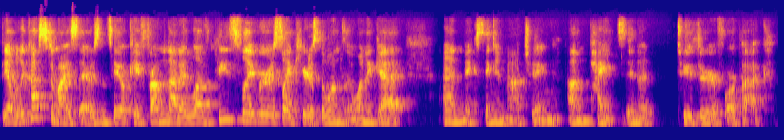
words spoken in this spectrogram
be able to customize theirs and say, okay, from that, I love these flavors. Like, here's yep. the ones I want to get and mixing and matching um, pints in a two, three, or four pack.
